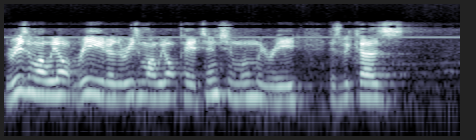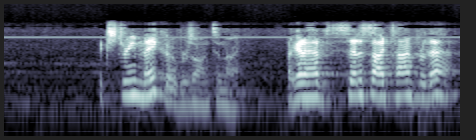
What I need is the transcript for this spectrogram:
The reason why we don't read, or the reason why we don't pay attention when we read, is because extreme makeovers on tonight. I got to have set aside time for that.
